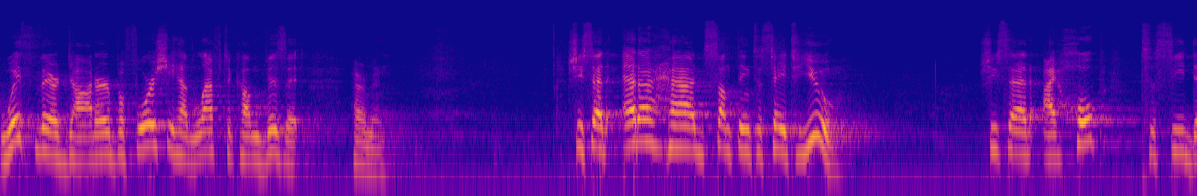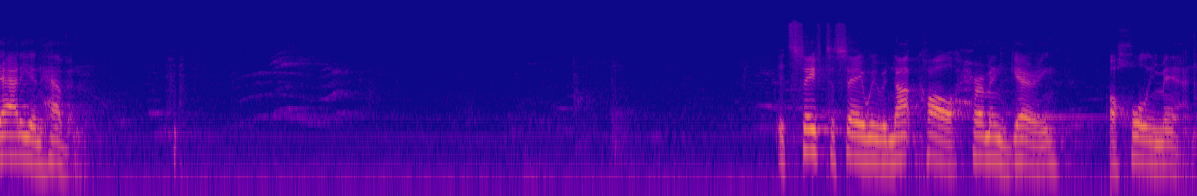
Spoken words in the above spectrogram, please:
with their daughter before she had left to come visit Hermann. She said, Edda had something to say to you. She said, I hope to see daddy in heaven. It's safe to say we would not call Hermann Goering a holy man.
